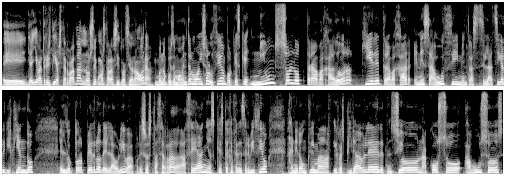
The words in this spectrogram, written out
Eh, ya lleva tres días cerrada, no sé cómo está la situación ahora. Bueno, pues de momento no hay solución, porque es que ni un solo trabajador quiere trabajar en esa UCI mientras se la siga dirigiendo el doctor Pedro de la Oliva. Por eso está cerrada. Hace años que este jefe de servicio genera un clima irrespirable de tensión, acoso, abusos.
